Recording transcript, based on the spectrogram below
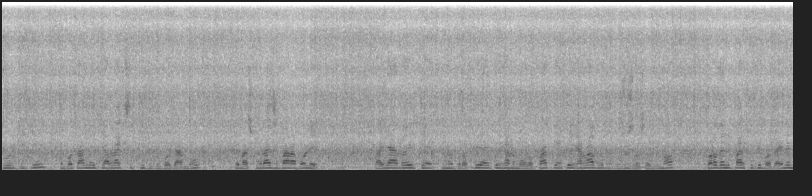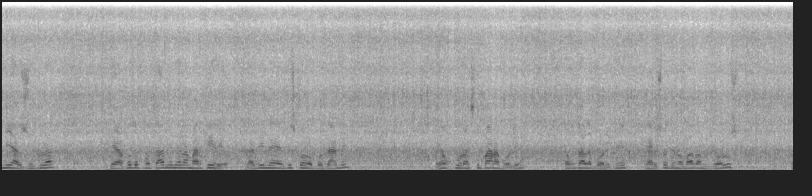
τουρκική. Το ποτάμι έχει αλλάξει τύπη του ποταμού και μας κουράζει πάρα πολύ Παλιά εδώ είχε κτηνοτροφία, υπήρχαν μονοπάτια, υπήρχαν άνθρωποι που ζούσαν στο βουνό. Τώρα δεν υπάρχει τίποτα. Είναι μία ζούγκλα και αυτό το ποτάμι είναι ένα μαρτύριο. Δηλαδή είναι δύσκολο ποτάμι. Έχω κουραστεί πάρα πολύ. Έχω ταλαιπωρηθεί. Ευχαριστώ την ομάδα μου και όλους. Το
